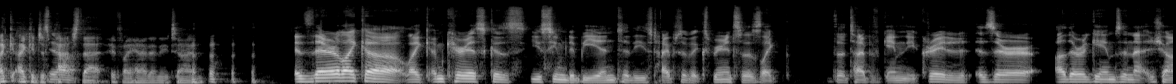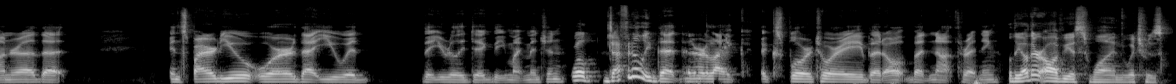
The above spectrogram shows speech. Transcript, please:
I could just Yeah. patch that if i had any time Is there like a like I'm curious because you seem to be into these types of experiences, like the type of game that you created. Is there other games in that genre that inspired you, or that you would that you really dig that you might mention well definitely that that are like exploratory but all but not threatening? Well, the other obvious one, which was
